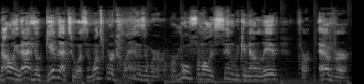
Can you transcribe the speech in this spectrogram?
not only that, He'll give that to us. And once we're cleansed and we're removed from all this sin, we can now live forever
